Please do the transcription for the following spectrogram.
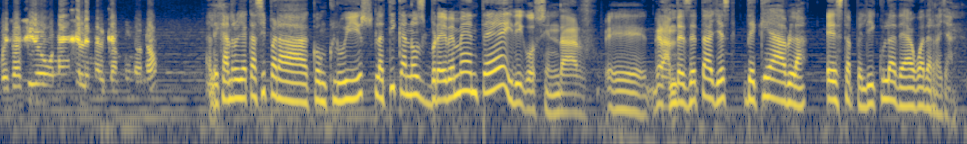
pues ha sido un ángel en el camino, ¿no? Alejandro, ya casi para concluir, platícanos brevemente, y digo sin dar eh, grandes detalles, de qué habla esta película de Agua de Rayán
